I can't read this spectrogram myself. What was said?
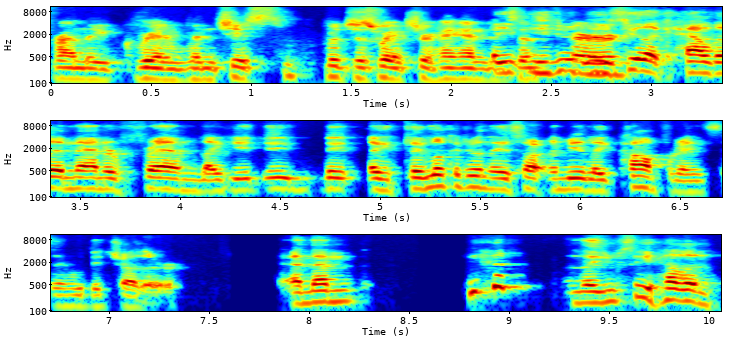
friendly grin when she's but just waves her hand and You, says, you, do- you see like Helen and her friend, like they like they look at her and they start to be like conferencing with each other, and then you could, and then you see Helen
